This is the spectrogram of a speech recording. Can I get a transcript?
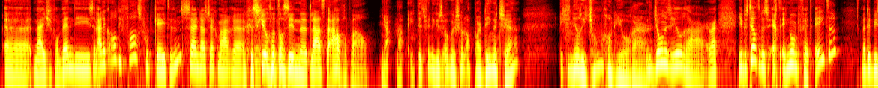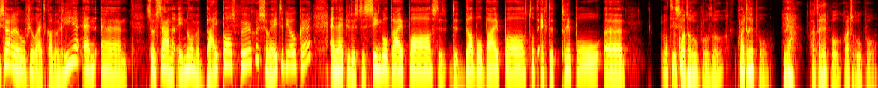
eh, het meisje van Wendy's. En eigenlijk al die fastfoodketens zijn daar zeg maar eh, geschilderd als in het laatste avondmaal. Ja, nou, ik, dit vind ik dus ook weer zo'n apart dingetje. Ik vind heel die John gewoon heel raar. De John is heel raar. Maar je bestelt er dus echt enorm vet eten. Met een bizarre hoeveelheid calorieën. En ehm, zo staan er enorme bypass burgers, zo heten die ook. Hè? En dan heb je dus de single bypass, de, de double bypass, tot echt de triple. eh, wat is het? quadruple, toch? Quadruple. Ja. Quadruple, quadruple.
